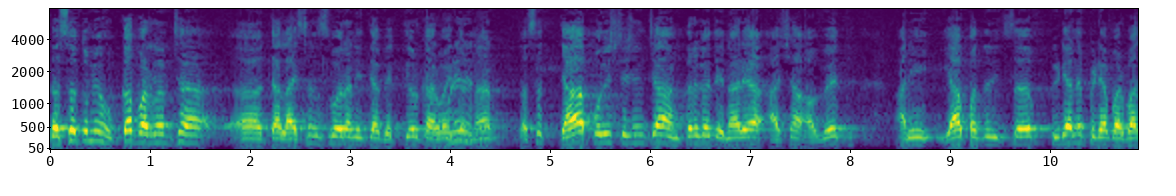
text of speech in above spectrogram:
जसं तुम्ही हुक्का पार्लरच्या त्या लायसन्सवर आणि त्या व्यक्तीवर कारवाई करणार तसं त्या पोलीस स्टेशनच्या अंतर्गत येणाऱ्या अशा अवैध आणि या पद्धतीचं पिढ्याने पिढ्या बर्बाद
